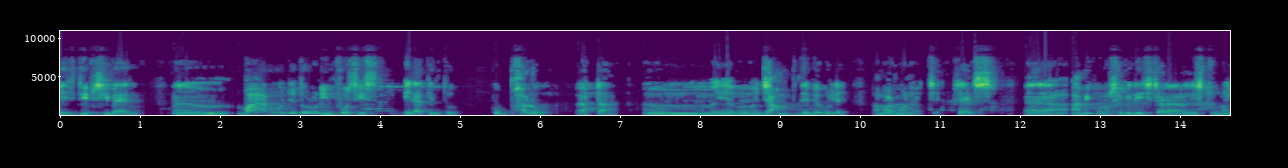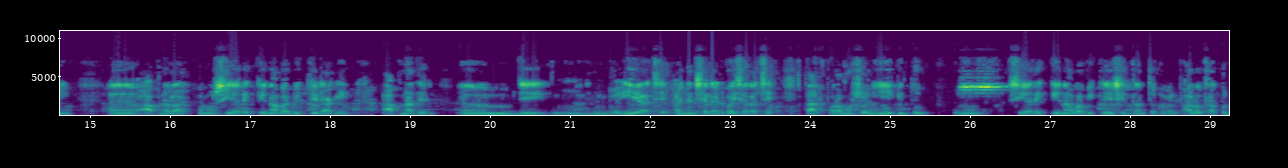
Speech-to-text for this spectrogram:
HDFC bank বা আরও যে ধরুন ইনফোসিস, এরা কিন্তু খুব ভালো একটা জাম্প দেবে বলে আমার মনে হচ্ছে। ফ্রেন্ডস আমি কোনো সেবি রেজিস্টার্ড অ্যানালিস্ট নই। আপনারা কোনো শেয়ারে কেনা বা বিক্রির আগে আপনাদের যে ইয়ে আছে ফাইন্যান্সিয়াল অ্যাডভাইসার আছে, তার পরামর্শ নিয়ে কিন্তু কোনো শেয়ারে কেনা বা বিক্রির সিদ্ধান্ত নেবেন। ভালো থাকুন,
